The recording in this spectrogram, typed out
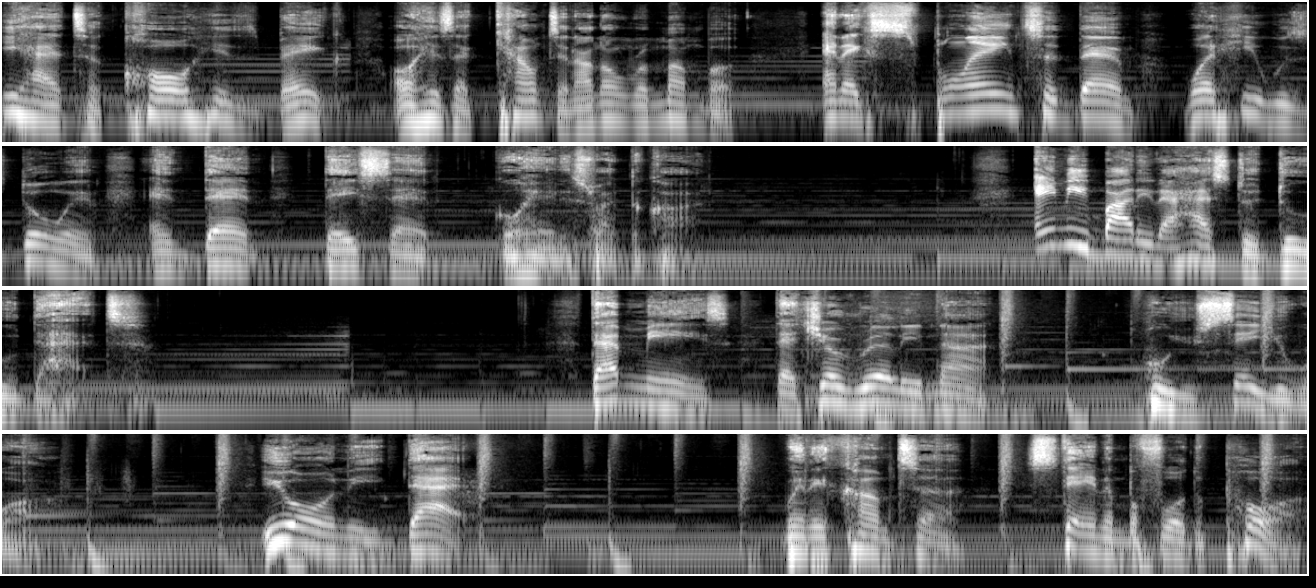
He had to call his bank or his accountant, I don't remember, and explain to them what he was doing. And then they said, go ahead and swipe the card. Anybody that has to do that, that means that you're really not who you say you are. You only that when it comes to standing before the poor.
